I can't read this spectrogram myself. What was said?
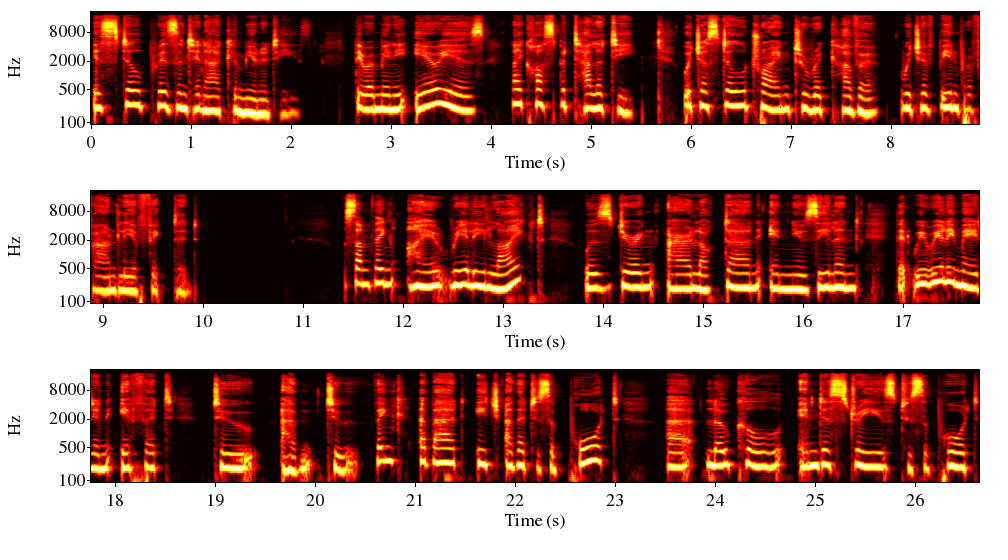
is still present in our communities. there are many areas like hospitality which are still trying to recover, which have been profoundly affected. Something I really liked was during our lockdown in New Zealand that we really made an effort to um, to think about each other, to support uh, local industries, to support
